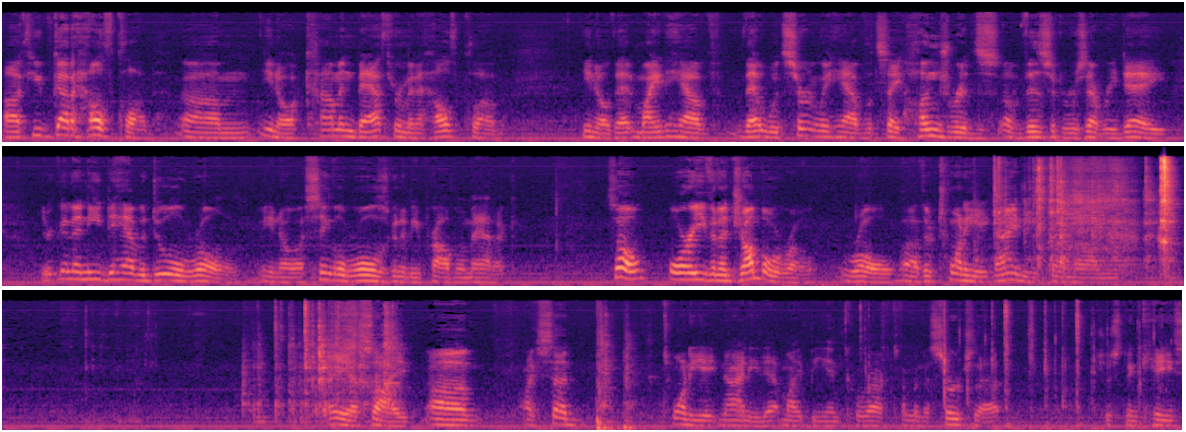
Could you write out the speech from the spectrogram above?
Uh, if you've got a health club, um, you know, a common bathroom in a health club, you know, that might have, that would certainly have, let's say, hundreds of visitors every day, you're going to need to have a dual roll. You know, a single roll is going to be problematic. So, or even a jumbo roll. roll. Uh, they're 2890 from um, ASI. Uh, I said 2890. That might be incorrect. I'm going to search that just in case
